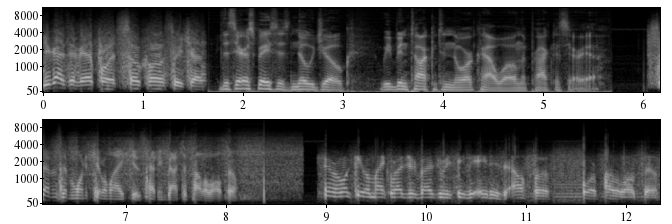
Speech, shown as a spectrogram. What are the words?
You guys have airports so close to each other. This airspace is no joke. We've been talking to NorCal while in the practice area. 771 Kilo Mike is heading back to Palo Alto. Camera 1 Kilo Mike, Roger, advisory receive 8 is Alpha for Palo Alto.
